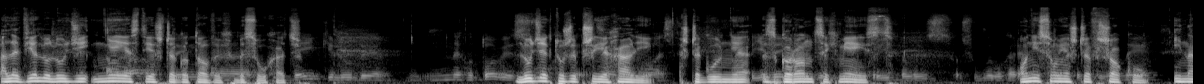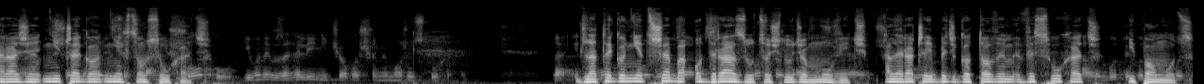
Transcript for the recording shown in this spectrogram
ale wielu ludzi nie jest jeszcze gotowych, by słuchać. Ludzie, którzy przyjechali, szczególnie z gorących miejsc, oni są jeszcze w szoku i na razie niczego nie chcą słuchać. Dlatego nie trzeba od razu coś ludziom mówić, ale raczej być gotowym wysłuchać i pomóc.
